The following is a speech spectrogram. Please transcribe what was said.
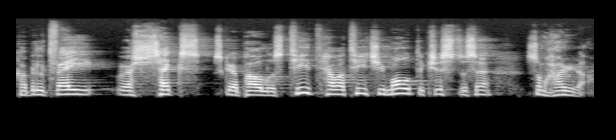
Kapitel 2, vers 6 skrev Paulus tid hava til mot i Kristus som herra.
